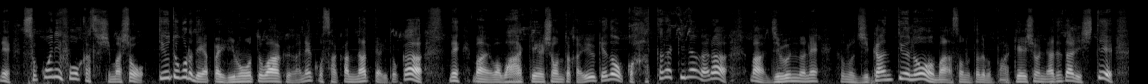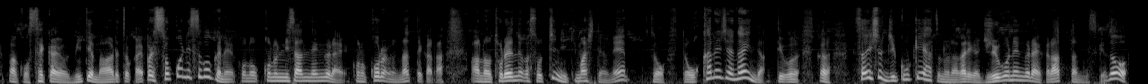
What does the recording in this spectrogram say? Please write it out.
ね、そこにフォーカスしましょうっていうところでやっぱりリモートワークがね、こう盛んになったりとか、ね、まあ、ワーケーションとか言うけど、こう働きながら、まあ、自分のね、その時間っていうのを、まあ、そのの例えばバケーションに当てたりして、まあ、こう世界を見て回るとかやっぱりそこにすごくねこのこの23年ぐらいこのコロナになってからあのトレンドがそっちに行きましたよね。そう。でお金じゃないんだっていうこと。だから最初自己啓発の流れが15年ぐらいからあったんですけど、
